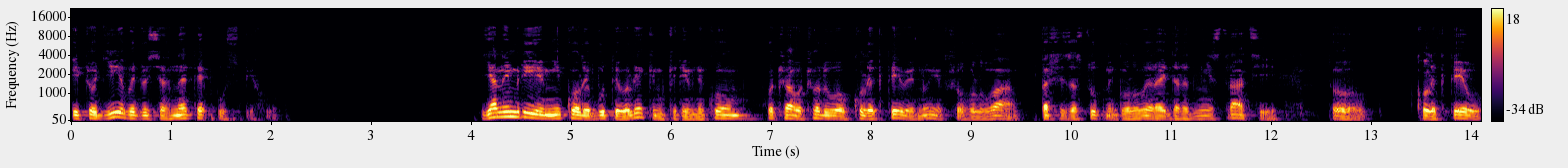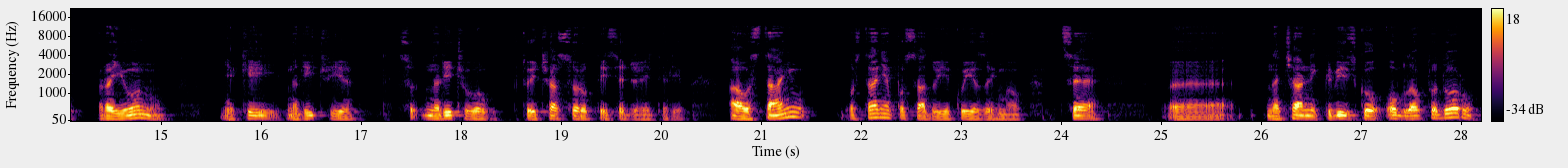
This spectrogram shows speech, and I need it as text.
і тоді ви досягнете успіху. Я не мріяв ніколи бути великим керівником, хоча очолював колективи, ну, якщо голова, перший заступник голови райдерадміністрації, то колектив району, який налічує, налічував в той час 40 тисяч жителів. А останню, остання посаду, яку я займав, це е, начальник Львівського облавтодору.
